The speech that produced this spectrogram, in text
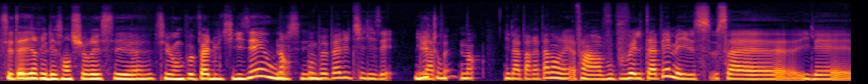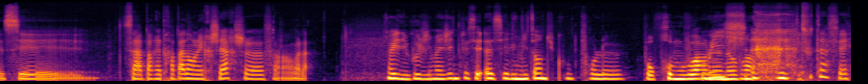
C'est-à-dire il est censuré c'est on peut pas l'utiliser ou non on peut pas l'utiliser. Du tout. non il apparaît pas dans les. Enfin, vous pouvez le taper, mais ça, il est, c'est, ça apparaîtra pas dans les recherches. Euh, enfin, voilà. Oui, du coup, j'imagine que c'est assez limitant du coup pour le pour promouvoir le Novra. tout à fait,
